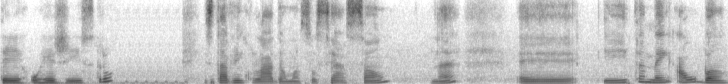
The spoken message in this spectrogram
ter o registro. Está vinculado a uma associação né? É, e também a UBAN.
